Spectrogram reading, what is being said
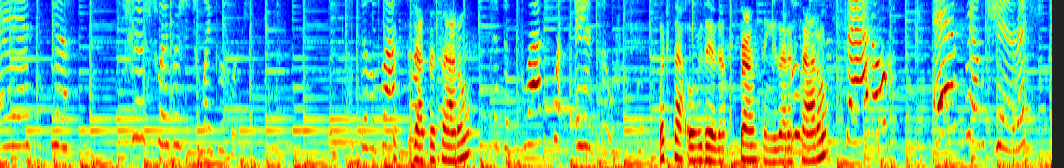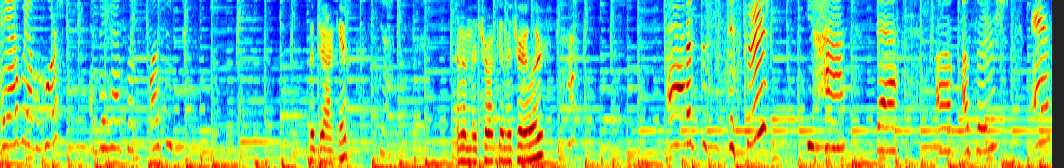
and you have two swipers to wipe your horse. You have a black Is that the saddle? and the black one, and the What's that over there? That brown thing. Is that a saddle? Saddle, and we have a carrot, and we have a horse, and they have the The jacket? And then the truck and the trailer? And the stickers, you have the um, others, and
